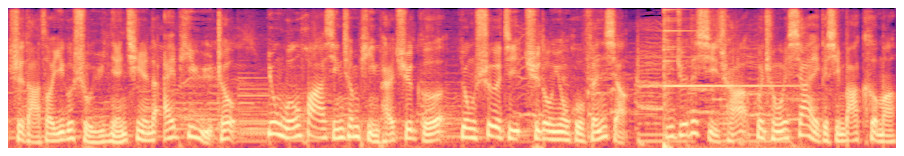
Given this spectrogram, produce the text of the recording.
是打造一个属于年轻人的 IP 宇宙，用文化形成品牌区隔，用设计驱动用户分享。你觉得喜茶会成为下一个星巴克吗？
